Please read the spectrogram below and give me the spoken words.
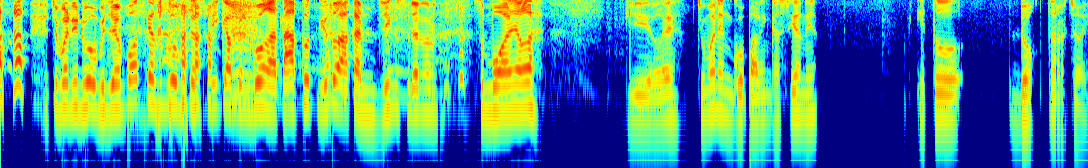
cuma di dua bujang podcast gue bisa speak up dan gue nggak takut gitu akan jinx dan semuanya lah. Gile. Cuman yang gue paling kasihan ya itu dokter coy.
